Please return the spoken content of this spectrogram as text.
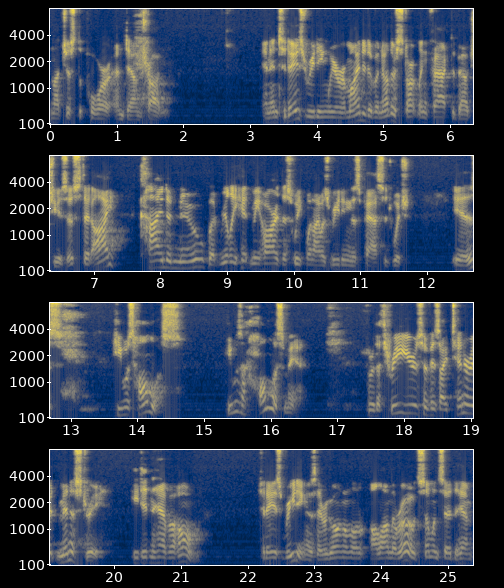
not just the poor and downtrodden. And in today's reading, we are reminded of another startling fact about Jesus that I kind of knew, but really hit me hard this week when I was reading this passage, which is he was homeless. He was a homeless man. For the three years of his itinerant ministry, he didn't have a home. Today's reading, as they were going along the road, someone said to him,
